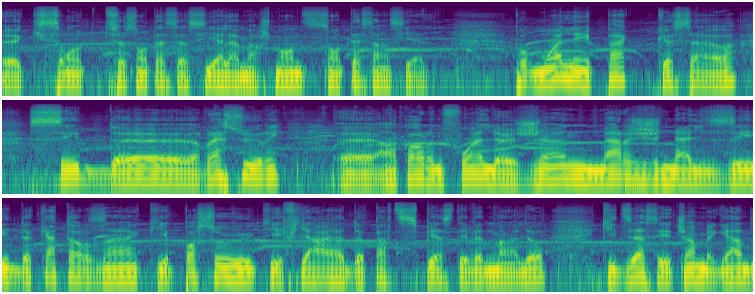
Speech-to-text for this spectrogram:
euh, qui se sont associées à la marche monde sont essentielles. Pour moi, l'impact que ça a, c'est de rassurer euh, encore une fois le jeune marginalisé de 14 ans qui est pas sûr, qui est fier de participer à cet événement-là, qui dit à ses chums, regarde,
